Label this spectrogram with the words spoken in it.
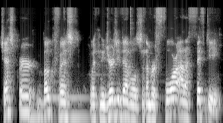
Jesper Boqvist with New Jersey Devils, number four out of 50.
